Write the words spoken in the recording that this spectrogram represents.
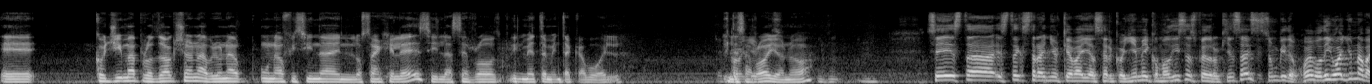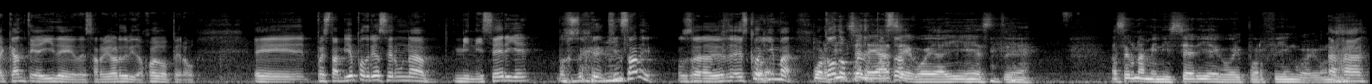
eh, Kojima Production abrió una, una oficina en Los Ángeles y la cerró, inmediatamente acabó el, el desarrollo, ¿no? Sí, está, está extraño que vaya a ser Kojima. Y como dices, Pedro, quién sabe si es un videojuego. Digo, hay una vacante ahí de desarrollador de videojuego, pero eh, pues también podría ser una miniserie O sea, quién sabe. O sea, es, es Kojima. Por Todo fin se puede le pasar. hace, güey, ahí este. hacer una miniserie, güey, por fin, güey. una- Ajá.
